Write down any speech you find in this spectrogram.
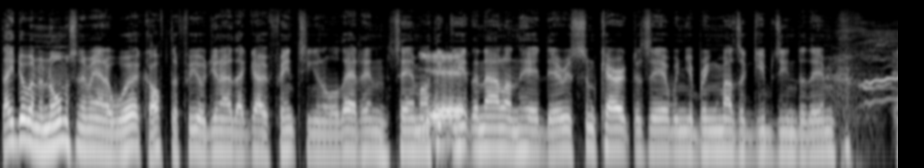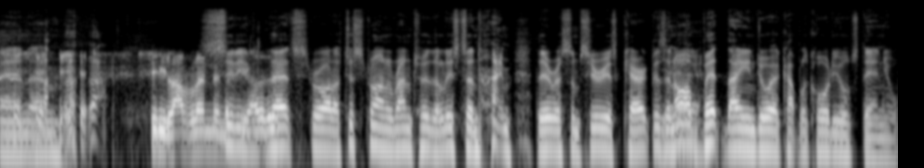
They do an enormous amount of work off the field. You know, they go fencing and all that. And Sam, I think you hit the nail on the head. There is some characters there when you bring Muzzer Gibbs into them. And um, City Loveland and City, a few that's right. I was just trying to run through the list and name. There are some serious characters, and I'll bet they enjoy a couple of cordials, Daniel.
